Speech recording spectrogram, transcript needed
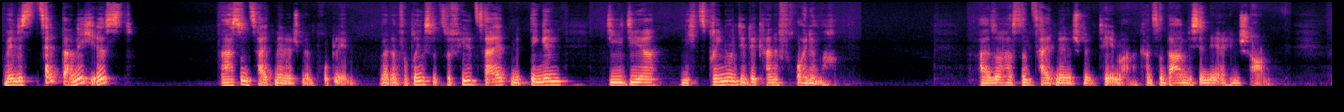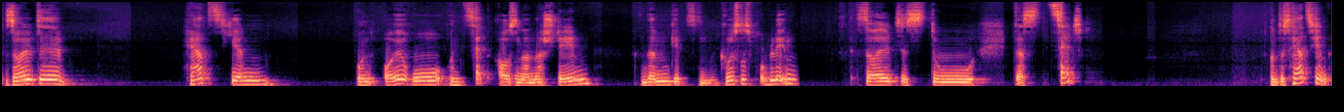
Wenn das Z da nicht ist, dann hast du ein Zeitmanagement-Problem, weil dann verbringst du zu viel Zeit mit Dingen, die dir nichts bringen und die dir keine Freude machen. Also hast du ein Zeitmanagement-Thema. Kannst du da ein bisschen näher hinschauen. Sollte Herzchen und Euro und Z auseinanderstehen, dann gibt es ein größeres Problem. Solltest du das Z und das Herzchen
